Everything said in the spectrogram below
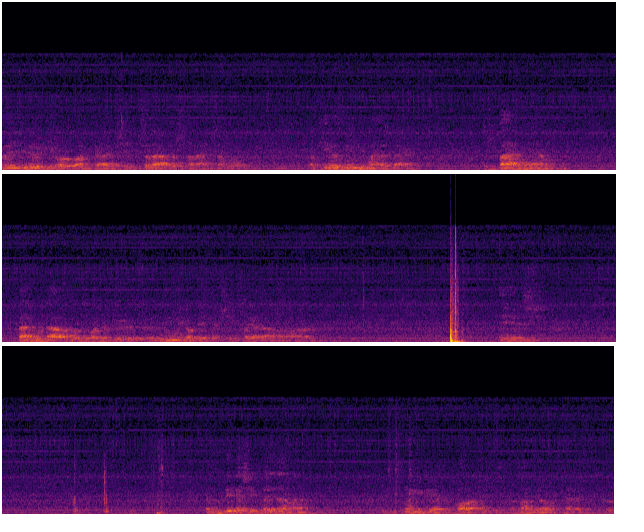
hogy egy örökkévaló atya és egy csodálatos tanácsadó, akihez mindig mehetek, és bármilyen felhúlt állapotban vagyok, ő, ő mindig a békesség fejedelme marad. És ez a békesség fejedelme, ezt megígért valamit az angyalon keresztül.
